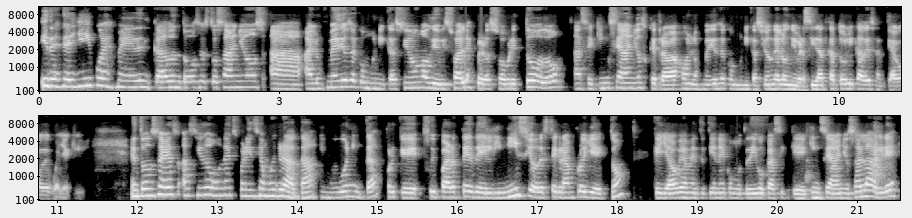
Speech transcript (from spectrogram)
Y desde allí, pues me he dedicado en todos estos años a, los medios de comunicación audiovisuales, pero sobre todo hace 15 años que trabajo en los medios de comunicación de la Universidad Católica de Santiago de Guayaquil. Entonces ha sido una experiencia muy grata y muy bonita porque fui parte del inicio de este gran proyecto que ya obviamente tiene, como te digo, casi que 15 años al aire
